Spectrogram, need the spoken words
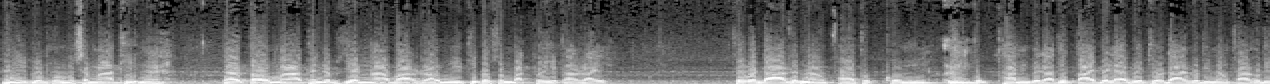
อันนี้เป็นผลของสมาธินะแล้วต่อมาท่านก็พิจารณาว่าเรามีที่ประสมบัติเพื่อเหตุอะไร เทวดาหรือนางฟ้าทุกคนเนี่ยทุกท่าน เวลาที่ตายไปแล้วเป็นเทวดาก็ดีนางฟ้าก็ดี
